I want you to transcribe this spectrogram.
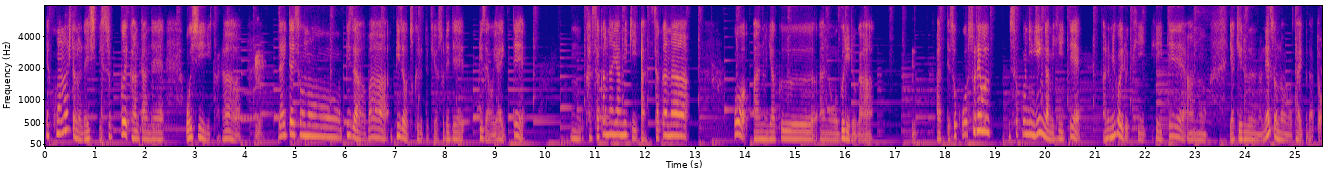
でこの人のレシピすっごい簡単で美味しいから、うんだいたいそのピザはピザを作る時はそれでピザを焼いて、うん、か魚やみきあ魚をあの焼くあのグリルがうんあってそこそれをそこに銀紙引いてアルミホイル引いてあの焼けるのねそのタイプだと。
